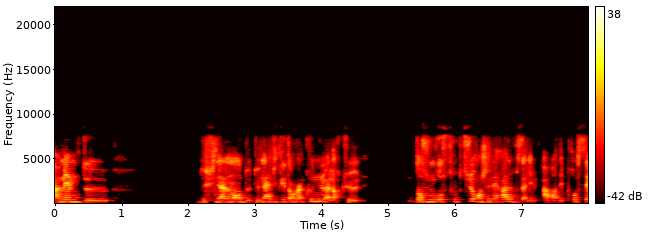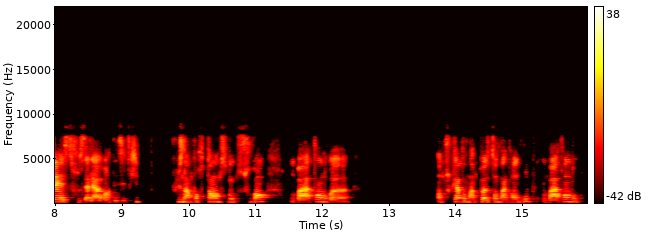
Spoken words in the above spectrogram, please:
à même de, finalement de, naviguer dans l'inconnu, alors que dans une grosse structure, en général, vous allez avoir des process, vous allez avoir des équipes plus importantes. Donc souvent, on va attendre, en tout cas dans un poste, dans un grand groupe, on va attendre,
